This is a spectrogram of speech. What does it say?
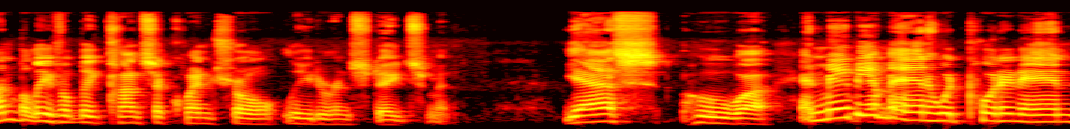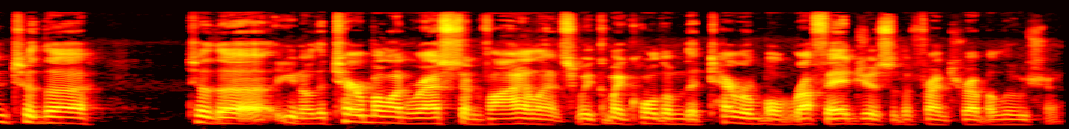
unbelievably consequential leader and statesman. Yes, who uh, and maybe a man who would put an end to the to the you know the terrible unrest and violence. We might call them the terrible rough edges of the French Revolution.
